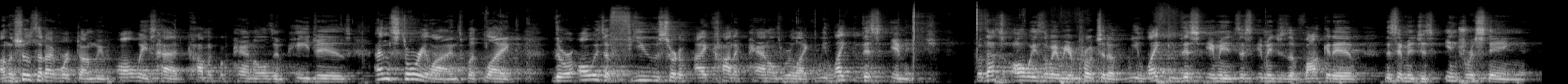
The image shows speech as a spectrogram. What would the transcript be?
On the shows that I've worked on, we've always had comic book panels and pages and storylines, but like there were always a few sort of iconic panels where like we like this image but that's always the way we approach it of we like this image, this image is evocative, this image is interesting.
